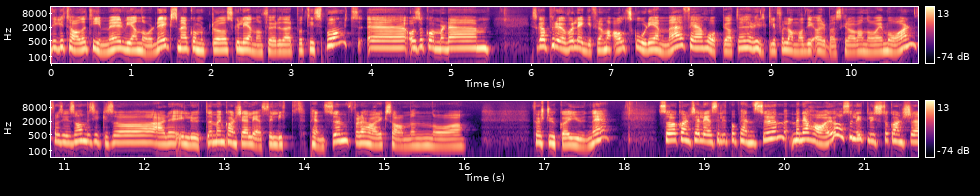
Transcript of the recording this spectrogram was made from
digitale timer via Nordic som jeg kommer til å skulle gjennomføre der på et tidspunkt. Eh, og så kommer det Jeg skal prøve å legge fra meg alt skole hjemme, for jeg håper jo at jeg virkelig får landa de arbeidskravene nå i morgen. For å si det sånn. Hvis ikke så er det ille ute. Men kanskje jeg leser litt pensum, for jeg har eksamen nå første uka i juni. Så kanskje jeg leser litt på pensum. Men jeg har jo også litt lyst til å kanskje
